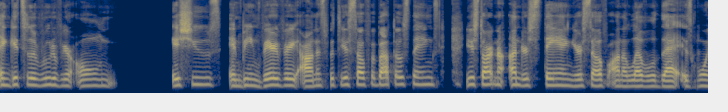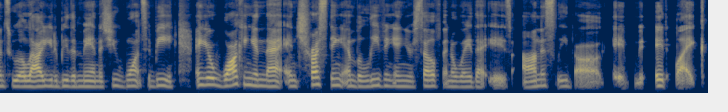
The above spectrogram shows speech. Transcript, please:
and get to the root of your own issues and being very, very honest with yourself about those things, you're starting to understand yourself on a level that is going to allow you to be the man that you want to be. And you're walking in that and trusting and believing in yourself in a way that is honestly, dog, it, it like,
